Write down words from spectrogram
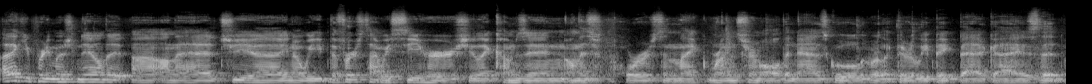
I think you pretty much nailed it uh, on the head. She, uh, you know, we the first time we see her, she like comes in on this horse and like runs from all the Nazgul, who are like the really big bad guys that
